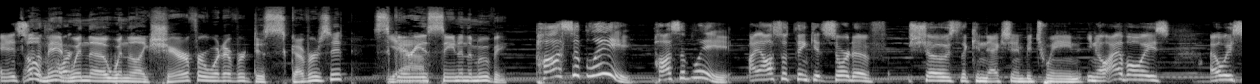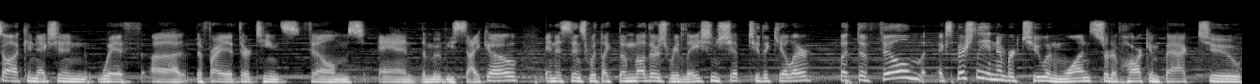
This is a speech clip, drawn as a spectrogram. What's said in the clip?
and it's Oh man, hard- when the when the like sheriff or whatever discovers it, scariest scene in the movie. Possibly, possibly. I also think it's sort of shows the connection between, you know, I've always, I always saw a connection with uh, the Friday the Thirteenth films and the movie Psycho, in a sense with like the mother's relationship to the killer. But the film, especially in number two and one, sort of harken back to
